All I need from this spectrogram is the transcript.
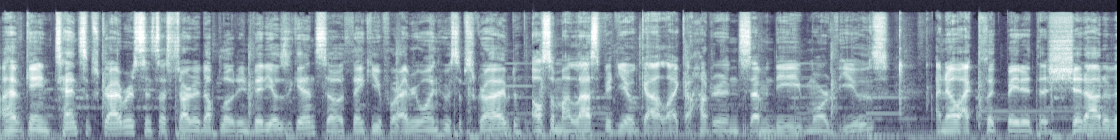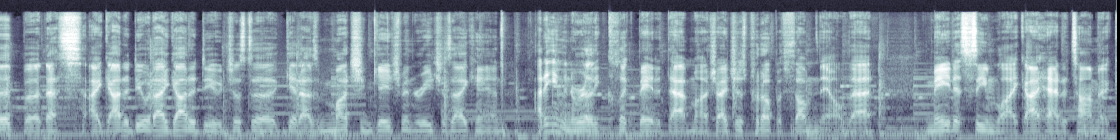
I have gained 10 subscribers since I started uploading videos again, so thank you for everyone who subscribed. Also, my last video got like 170 more views. I know I clickbaited the shit out of it, but that's, I gotta do what I gotta do just to get as much engagement reach as I can. I didn't even really clickbait it that much, I just put up a thumbnail that made it seem like I had Atomic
